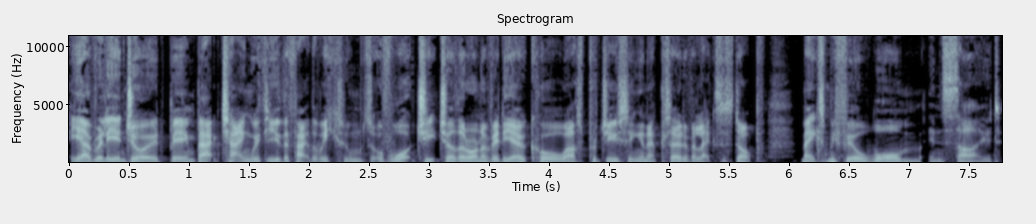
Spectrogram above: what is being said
Yeah, I really enjoyed being back chatting with you. The fact that we can sort of watch each other on a video call whilst producing an episode of Alexa Stop makes me feel warm inside.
